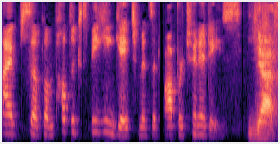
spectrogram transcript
types of um, public speaking engagements and opportunities. Yes.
